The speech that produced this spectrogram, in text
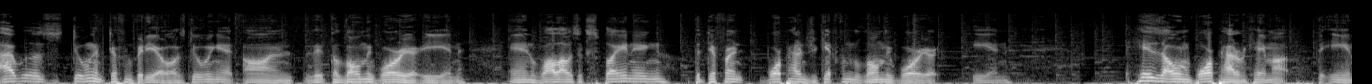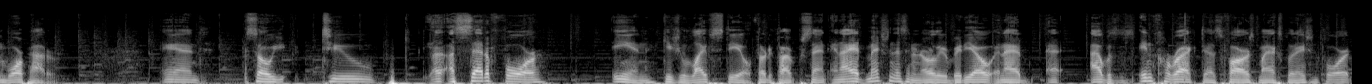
I was doing a different video. I was doing it on the, the Lonely Warrior Ian. And while I was explaining the different war patterns you get from the Lonely Warrior Ian, his own war pattern came up. The Ian war pattern. And so to a, set of four Ian gives you life steal 35% and I had mentioned this in an earlier video and I had I was incorrect as far as my explanation for it.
